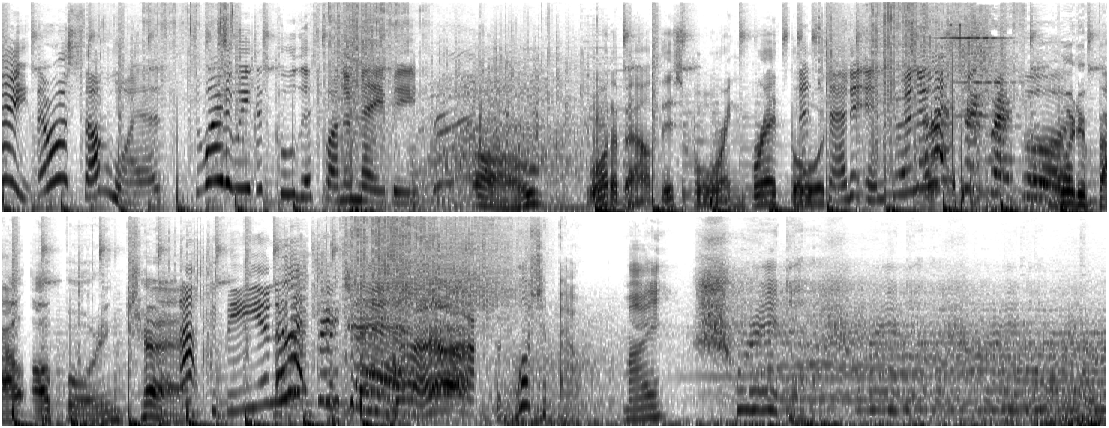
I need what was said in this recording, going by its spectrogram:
wait, there are some wires. So why don't we just call this one a maybe? Oh, What about this boring breadboard? Let's breadboard? turn it into an electric breadboard. what about our boring chair? That could be an electric chair. But what about my shredder? What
